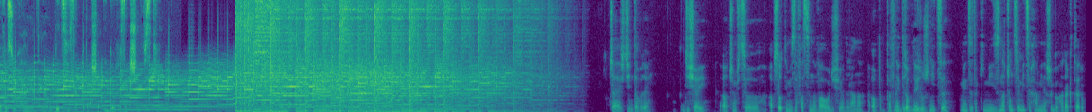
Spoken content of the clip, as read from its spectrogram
Do wysłuchania tej audycji zaprasza Igor Zakrzewski. Cześć, dzień dobry. Dzisiaj o czymś, co absolutnie mnie zafascynowało dzisiaj od rana. O pewnej drobnej różnicy między takimi znaczącymi cechami naszego charakteru.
